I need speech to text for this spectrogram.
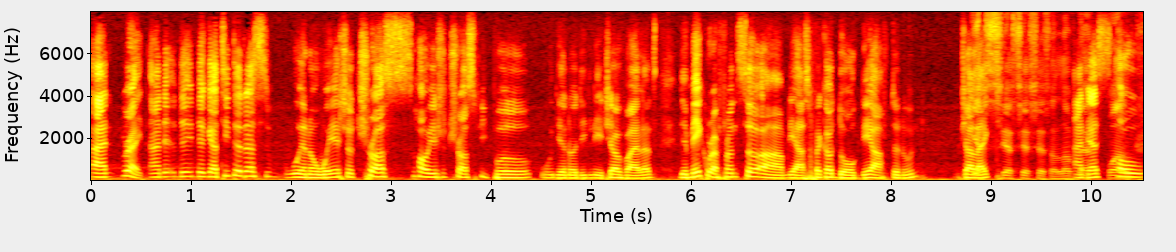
and right, and they, they get into this in a way you should trust how you should trust people. with, You know the nature of violence. They make reference to um the aspect of Dog Day Afternoon, which I like. yes, yes, yes, yes. I love And that. Well,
